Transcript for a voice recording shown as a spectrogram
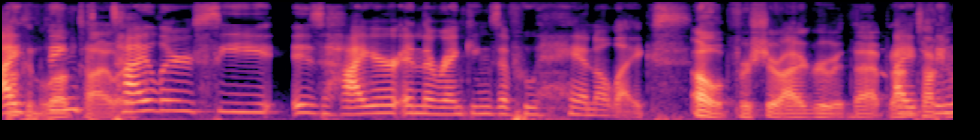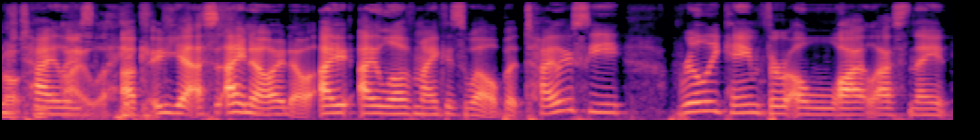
I I think love Tyler. C is higher in the rankings of who Hannah likes. Oh, for sure, I agree with that. But I'm I talking about Tyler's who I like. up. Yes, I know, I know. I, I love Mike as well, but Tyler C really came through a lot last night.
